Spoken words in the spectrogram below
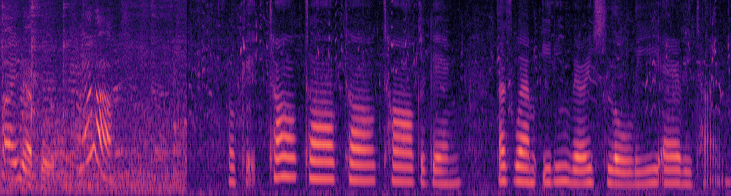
Pineapple. Yeah. Okay, talk, talk, talk, talk again. That's why I'm eating very slowly every time.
